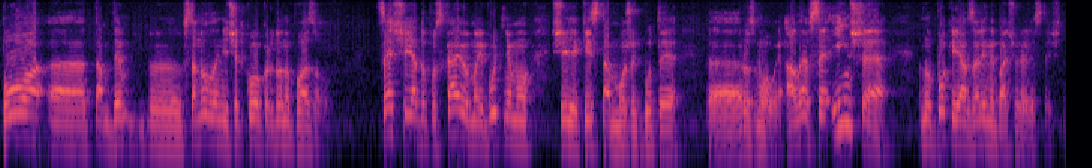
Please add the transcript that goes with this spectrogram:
по е, там, де е, встановлені чіткого кордону по Азову. Це ще я допускаю в майбутньому ще якісь там можуть бути е, розмови. Але все інше, ну поки я взагалі не бачу реалістично.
